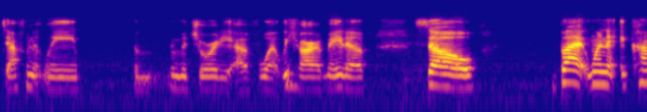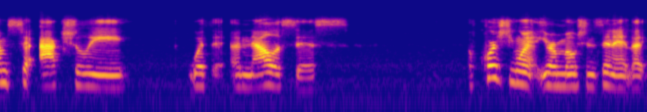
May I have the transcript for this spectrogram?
definitely the, the majority of what we are made of. So, but when it comes to actually with analysis of course you want your emotions in it. Like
